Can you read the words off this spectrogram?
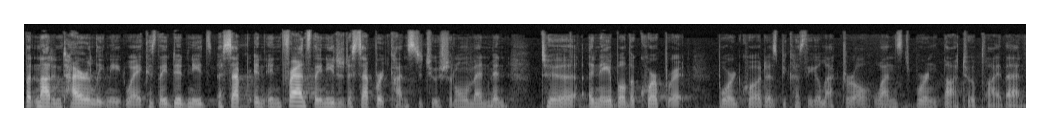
but not entirely neat way, because they did need a separate, in, in France, they needed a separate constitutional amendment to enable the corporate board quotas because the electoral ones weren't thought to apply then.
